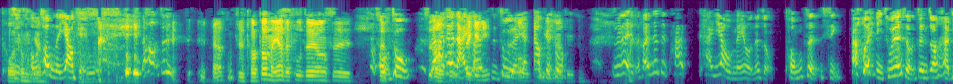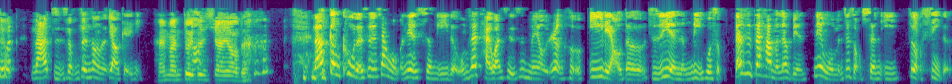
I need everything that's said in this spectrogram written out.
头痛药，头痛的药给我，然后就是然后止头痛的药的副作用是是呕吐，然后他就拿一颗止吐的药给我之类的，反正就是他开药没有那种同整性，他会你出现什么症状，他就拿止什么症状的药给你。还蛮对症下药的。然后更酷的是，像我们念生医的，我们在台湾其实是没有任何医疗的职业能力或什么，但是在他们那边念我们这种生医这种系的，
